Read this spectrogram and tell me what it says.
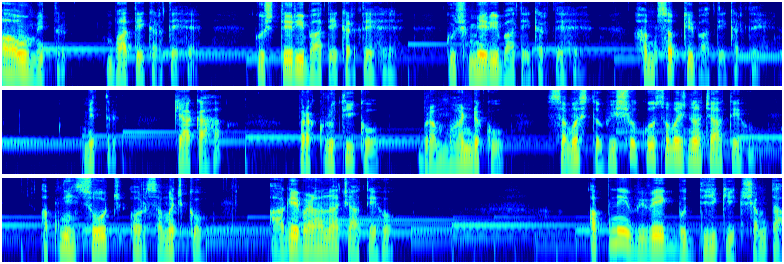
आओ मित्र, बातें करते हैं। कुछ तेरी बातें करते हैं, कुछ मेरी बातें करते हैं। हम सब की बातें करते हैं। मित्र, क्या कहा? प्रकृति को, ब्रह्मांड को, समस्त विश्व को समझना चाहते हो? अपनी सोच और समझ को आगे बढ़ाना चाहते हो? अपने विवेक बुद्धि की क्षमता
